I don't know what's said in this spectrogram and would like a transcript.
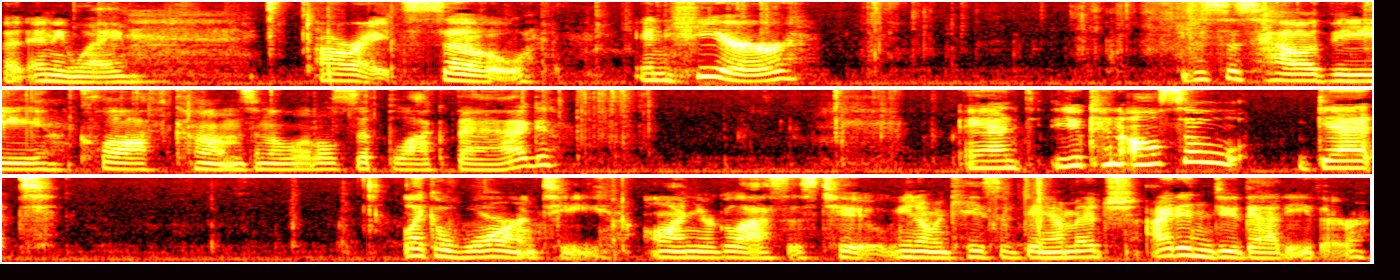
But anyway, all right. So in here, this is how the cloth comes in a little Ziploc bag. And you can also get like a warranty on your glasses too, you know, in case of damage. I didn't do that either.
